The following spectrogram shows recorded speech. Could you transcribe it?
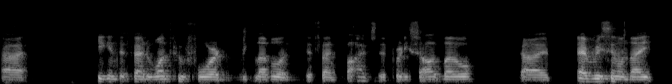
Uh, he can defend one through four at elite level and defend five to a pretty solid level. Uh, every single night,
